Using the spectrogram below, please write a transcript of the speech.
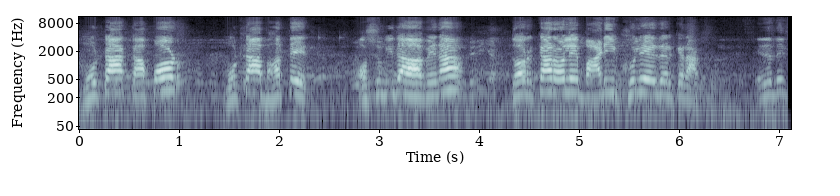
মোটা কাপড়, মোটা ভাতের অসুবিধা হবে না। দরকার হলে বাড়ি খুলে এদেরকে রাখব।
